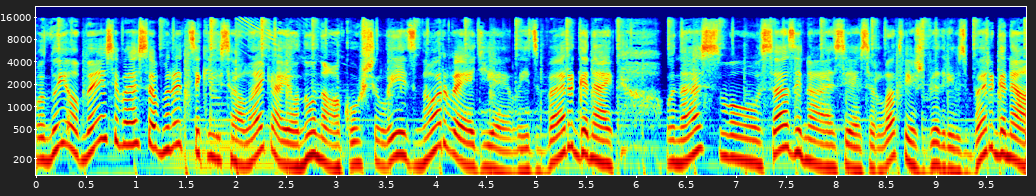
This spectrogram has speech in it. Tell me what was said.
Un nu jau mēs jau esam redz, cik īsā laikā jau nonākuši līdz Norvēģijai, līdz Bergenai. Un esmu sazinājusies ar Latviešu biedrības Bergenā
